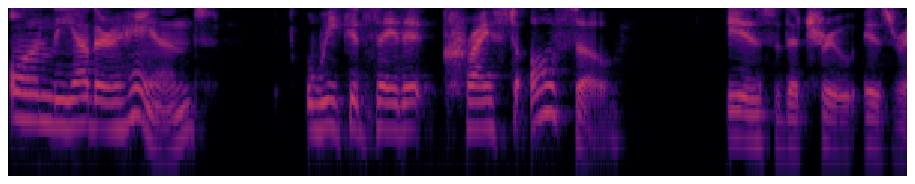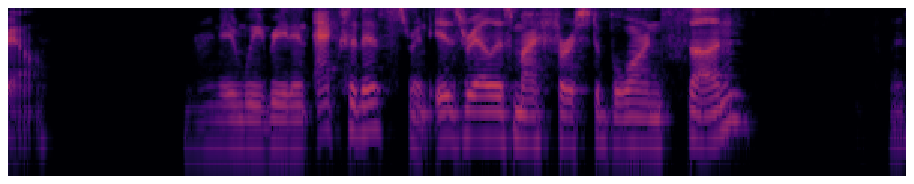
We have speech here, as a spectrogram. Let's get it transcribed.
On the other hand, we could say that Christ also is the true Israel. Right? And we read in Exodus, right? Israel is my firstborn son. Right?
